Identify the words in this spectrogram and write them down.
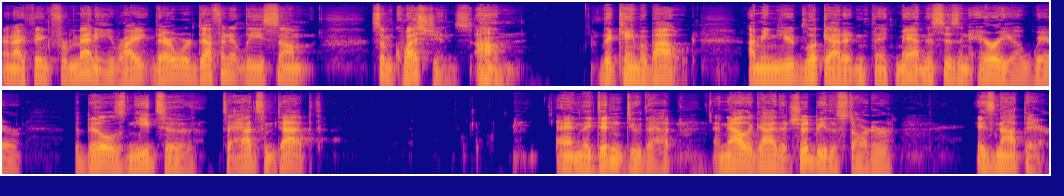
And I think for many, right, there were definitely some some questions um, that came about. I mean, you'd look at it and think, man, this is an area where the Bills need to to add some depth. And they didn't do that. And now the guy that should be the starter is not there.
